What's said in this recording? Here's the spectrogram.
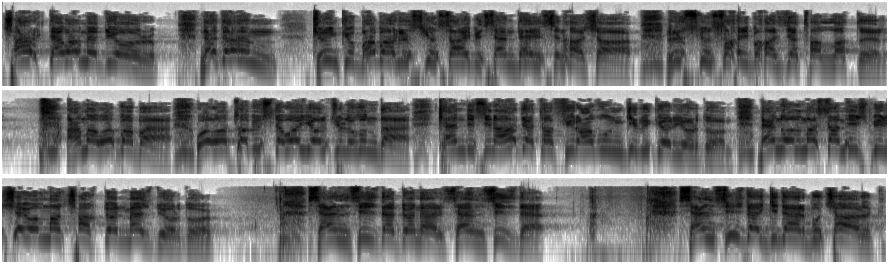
Çark devam ediyor. Neden? Çünkü baba rızkın sahibi sen değilsin haşa. Rızkın sahibi Hazreti Allah'tır. Ama o baba o otobüste o yolculuğunda kendisini adeta firavun gibi görüyordu. Ben olmazsam hiçbir şey olmaz çak dönmez diyordu. Sensiz de döner sensiz de. Sensiz de gider bu çark.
